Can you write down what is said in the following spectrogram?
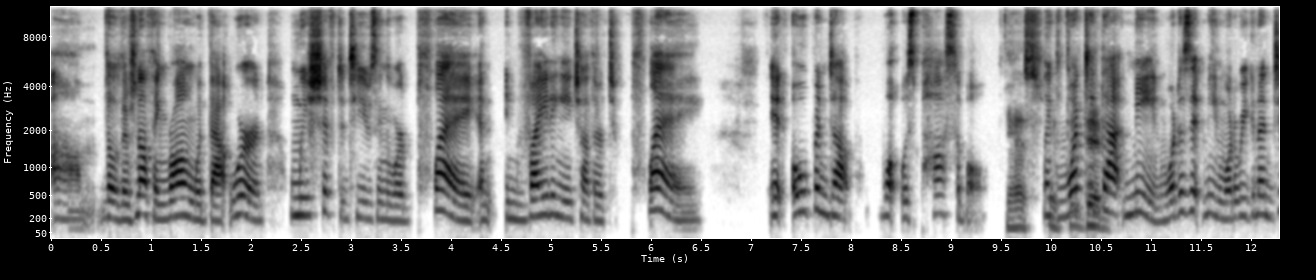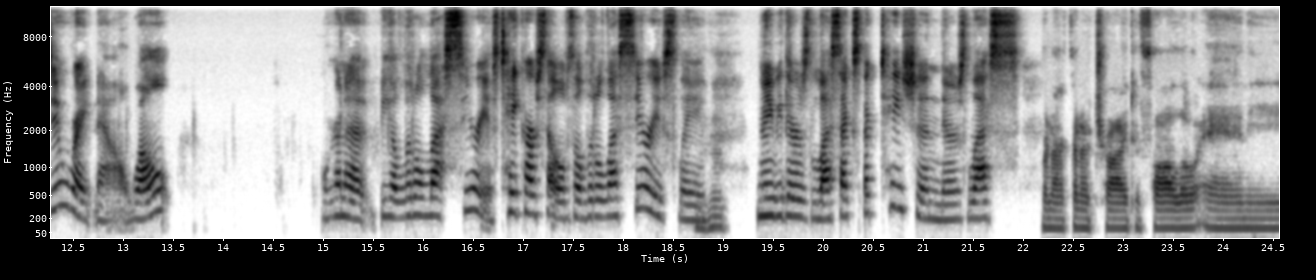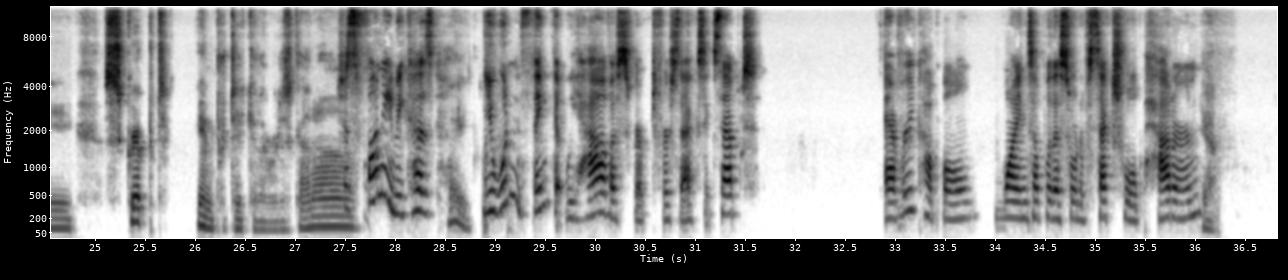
um, though there's nothing wrong with that word, when we shifted to using the word play and inviting each other to play, it opened up what was possible. yes Like, what did that mean? What does it mean? What are we going to do right now? Well, we're going to be a little less serious, take ourselves a little less seriously. Mhm. Maybe there's less expectation, there's less. we're not going to try to follow any script in particular we're just gonna Which is funny because play you wouldn't think that we have a script for sex, except every couple winds up with a sort of sexual pattern. Yeah.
